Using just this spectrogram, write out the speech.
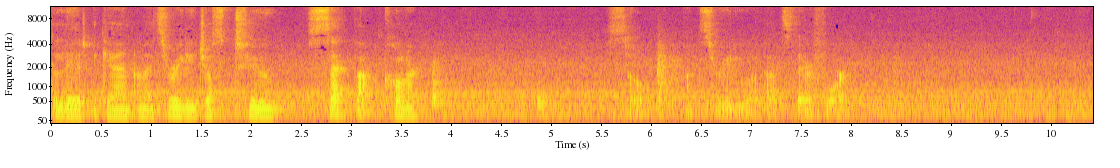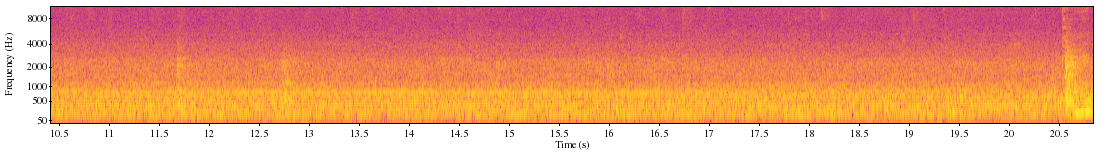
the lid again and it's really just to set that colour so that's really what that's there for. Okay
